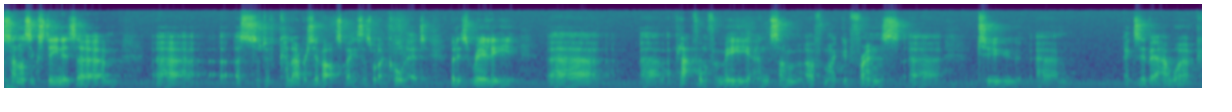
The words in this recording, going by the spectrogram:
Salon 16 is um, uh, a sort of collaborative art space, that's what I call it, but it's really a platform for me and some of my good friends uh, to um, exhibit our work,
